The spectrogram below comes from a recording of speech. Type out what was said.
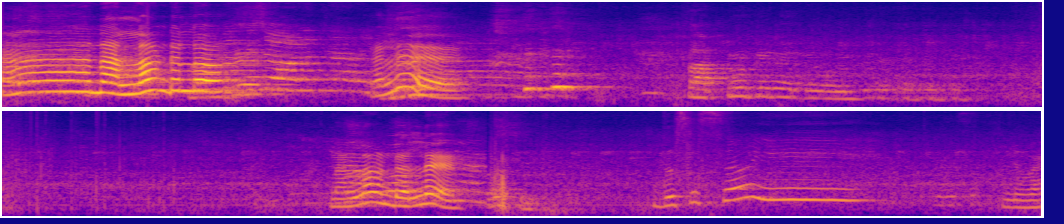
ആ നല്ല ഉണ്ടല്ലോ അല്ലേ? നല്ല ഉണ്ടല്ലേ This is Zoe. ഇങ്ങ് വാ.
